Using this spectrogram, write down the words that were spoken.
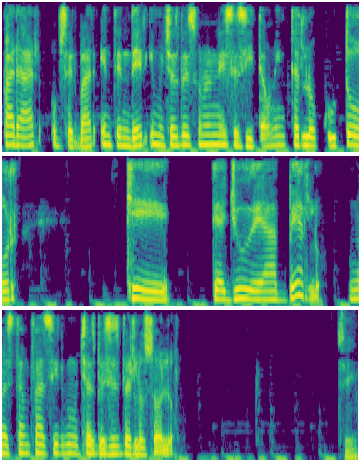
parar, observar, entender y muchas veces uno necesita un interlocutor que te ayude a verlo. No es tan fácil muchas veces verlo solo. Sí.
